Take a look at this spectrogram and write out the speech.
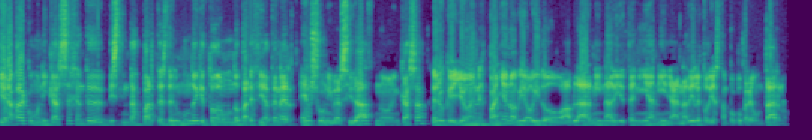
que era para comunicarse gente de distintas partes del mundo y que todo el mundo parecía tener en su universidad, no en casa, pero que yo en España no había oído hablar, ni nadie tenía, ni a nadie le podías tampoco preguntar, ¿no?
